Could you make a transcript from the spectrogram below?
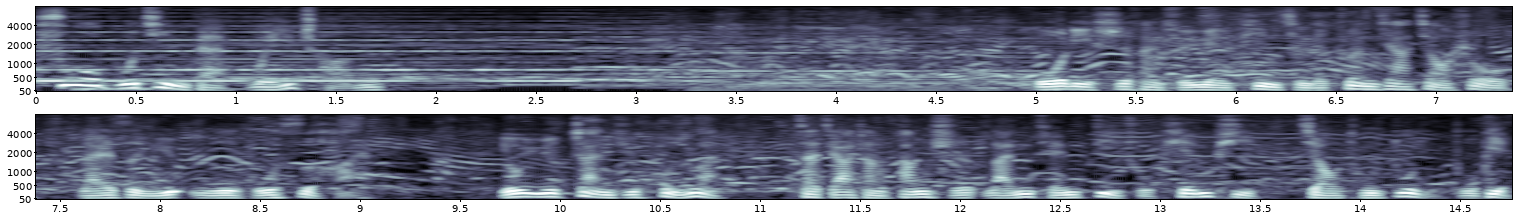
说不尽的围城》。国立师范学院聘请的专家教授来自于五湖四海，由于战局混乱。再加上当时蓝田地处偏僻，交通多有不便，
